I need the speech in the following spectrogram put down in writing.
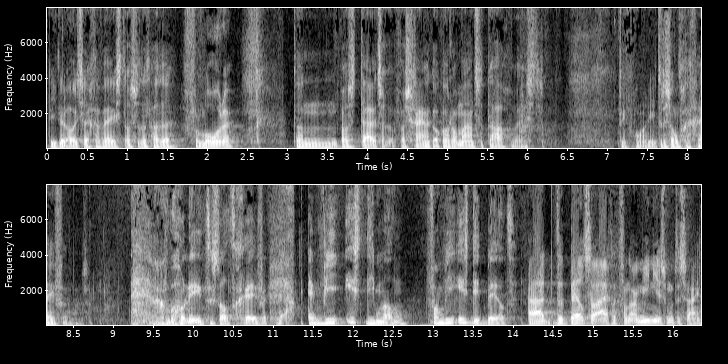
die er ooit zijn geweest. Als we dat hadden verloren, dan was Duits waarschijnlijk ook een Romaanse taal geweest. Dat vind ik wel een interessant gegeven. Gewoon een interessant gegeven. Ja. En wie is die man? Van wie is dit beeld? Uh, het beeld zou eigenlijk van Arminius moeten zijn.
